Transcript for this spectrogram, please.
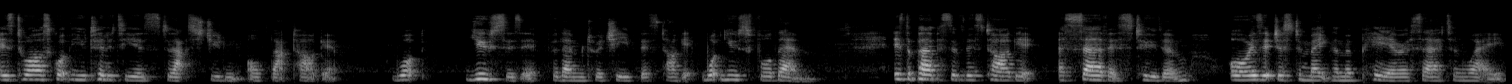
is to ask what the utility is to that student of that target. What use is it for them to achieve this target? What use for them? Is the purpose of this target a service to them or is it just to make them appear a certain way?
